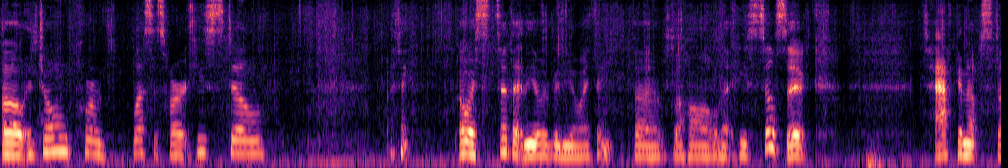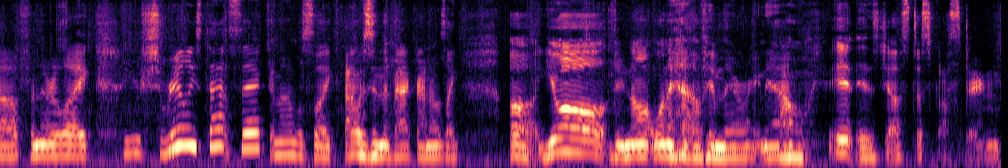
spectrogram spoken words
oh, and Joel, poor, bless his heart, he's still, I think, oh, I said that in the other video, I think, the, the haul, that he's still sick hacking up stuff and they're like are you really that sick? And i was like i was in the background i was like uh you all do not want to have him there right now. It is just disgusting.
